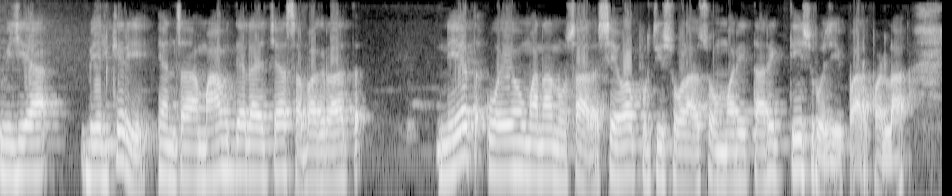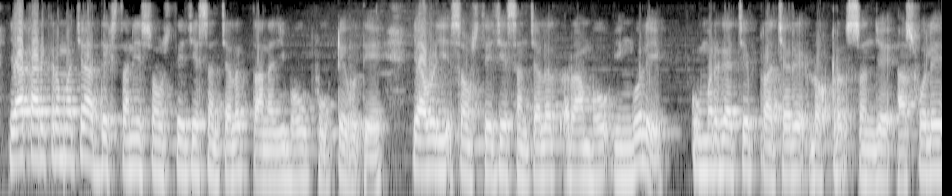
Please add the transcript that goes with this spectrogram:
विजया बेलकेरी यांचा महाविद्यालयाच्या सभागृहात नियत वयोमानानुसार सेवापूर्ती सोहळा सोमवारी तारीख तीस रोजी पार पडला. या कार्यक्रमाच्या अध्यक्षस्थानी संस्थेचे संचालक तानाजी भाऊ फुकटे होते. यावेळी संस्थेचे संचालक रामभाऊ इंगोले उमरग्याचे प्राचार्य डॉक्टर संजय आसवले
